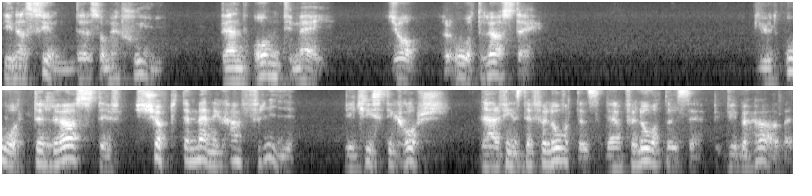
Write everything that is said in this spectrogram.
dina synder som en sky. Vänd om till mig. Jag har återlöst dig. Gud återlöste, köpte människan fri vid Kristi kors. Där finns det förlåtelse, den förlåtelse vi behöver.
